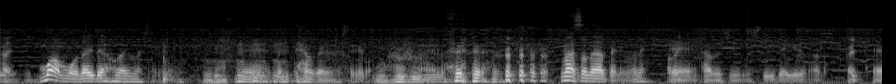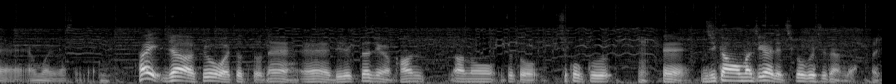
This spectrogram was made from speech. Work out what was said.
はい、まあもう大体わかりましたけどねえー、大体わかりましたけどまあそのあたりもね、はい、えー、楽しみにしていただければと、はいえー、思いますん。で、うん、はいじゃあ今日はちょっとね、えー、ディレクター陣がかん。あのちょっと遅刻、うん、えー、時間を間違えて遅刻してたん。で、はい、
